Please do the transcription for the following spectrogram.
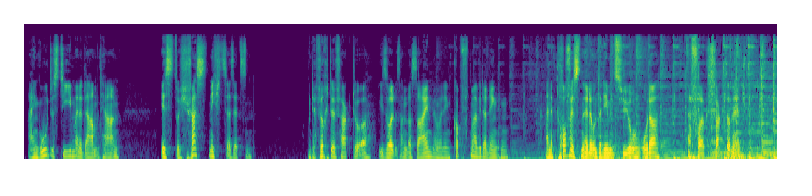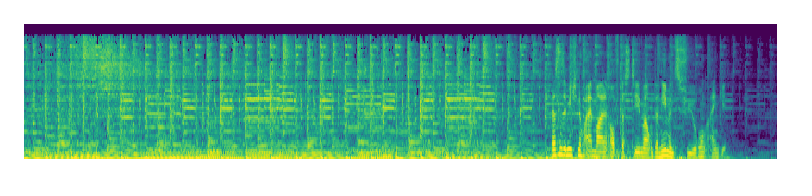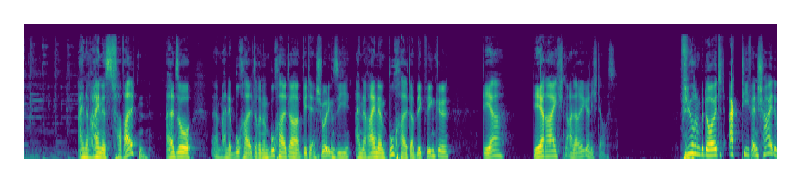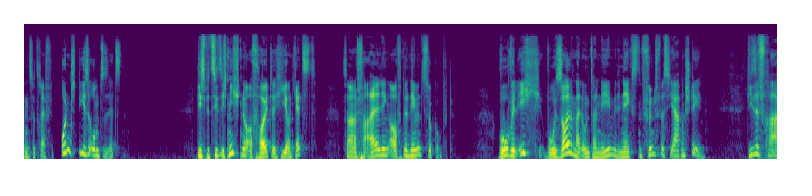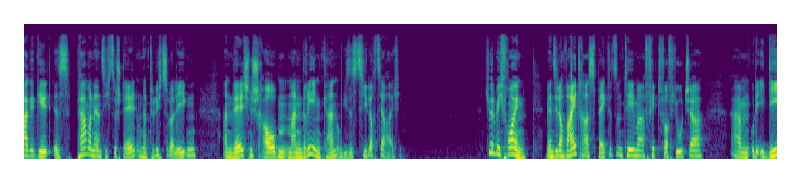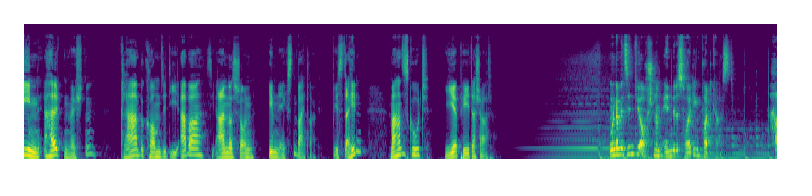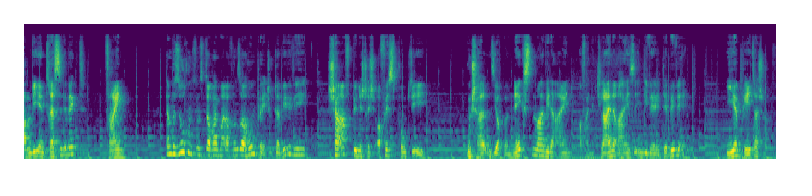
Ein gutes Team, meine Damen und Herren, ist durch fast nichts ersetzen. Und der vierte Faktor, wie sollte es anders sein, wenn wir den Kopf mal wieder denken, eine professionelle Unternehmensführung oder Erfolgsfaktor Management. Lassen Sie mich noch einmal auf das Thema Unternehmensführung eingehen. Ein reines Verwalten, also äh, meine Buchhalterinnen und Buchhalter, bitte entschuldigen Sie, ein reiner Buchhalterblickwinkel, der, der reicht in aller Regel nicht aus. Führen bedeutet, aktiv Entscheidungen zu treffen und diese umzusetzen. Dies bezieht sich nicht nur auf heute, hier und jetzt, sondern vor allen Dingen auf Unternehmenszukunft. Wo will ich, wo soll mein Unternehmen in den nächsten fünf bis Jahren stehen? Diese Frage gilt es permanent sich zu stellen und natürlich zu überlegen, an welchen Schrauben man drehen kann, um dieses Ziel auch zu erreichen. Ich würde mich freuen, wenn Sie noch weitere Aspekte zum Thema Fit for Future ähm, oder Ideen erhalten möchten. Klar bekommen Sie die, aber Sie ahnen es schon im nächsten Beitrag. Bis dahin, machen Sie es gut, Ihr Peter Schaf. Und damit sind wir auch schon am Ende des heutigen Podcasts. Haben wir Ihr Interesse geweckt? Fein. Dann besuchen Sie uns doch einmal auf unserer Homepage unter www.scharf-office.de und schalten Sie auch beim nächsten Mal wieder ein auf eine kleine Reise in die Welt der BWL. Ihr Peter Scharf.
